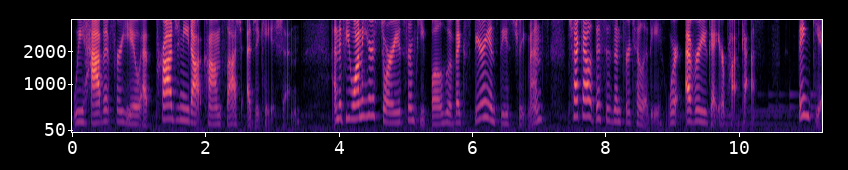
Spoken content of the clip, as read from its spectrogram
we have it for you at progyny.com/education. And if you want to hear stories from people who have experienced these treatments, check out This Is Infertility wherever you get your podcasts. Thank you.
